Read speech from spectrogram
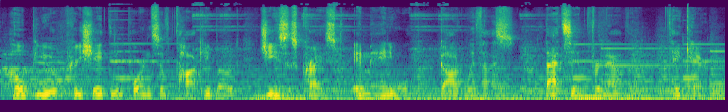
hope you appreciate the importance of talking about Jesus Christ, Emmanuel, God with us. That's it for now, though. Take care.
